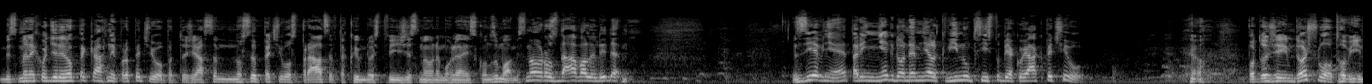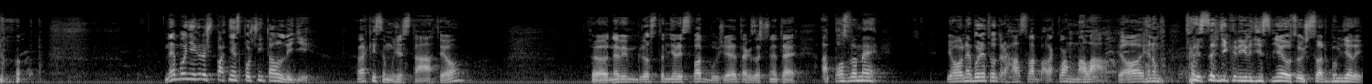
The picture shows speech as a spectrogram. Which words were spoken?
my jsme nechodili do pekárny pro pečivo, protože já jsem nosil pečivo z práce v takovém množství, že jsme ho nemohli ani skonzumovat. My jsme ho rozdávali lidem. Zjevně tady někdo neměl k vínu přístup jako já k pečivu. Jo, protože jim došlo to víno. Nebo někdo špatně spočítal lidi. Taky se může stát, jo? E, nevím, kdo jste měli svatbu, že? Tak začnete, a pozveme, jo, nebude to drahá svatba, taková malá, jo? Jenom tady se některý lidi smějou, co už svatbu měli.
